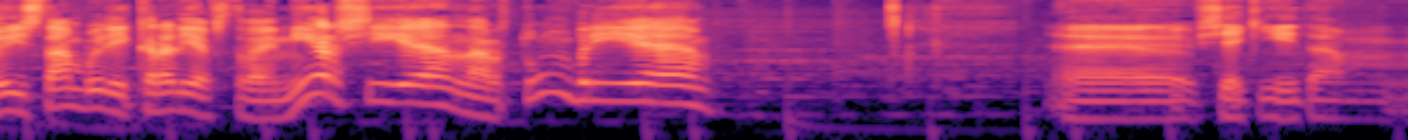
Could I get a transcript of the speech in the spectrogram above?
То есть там были королевства Мерсия, Нортумбрия, э, всякие там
